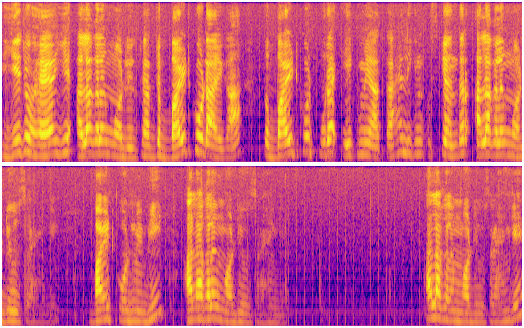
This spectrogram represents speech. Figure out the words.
ये जो है, ये अलग अलग मॉड्यूल्स में, अब जब बाइट कोड आएगा तो बाइट कोड पूरा एक में आता है, लेकिन उसके अंदर अलग अलग मॉड्यूल्स रहेंगे। बाइट कोड में भी अलग अलग मॉड्यूल्स रहेंगे। अलग अलग मॉड्यूल्स रहेंगे।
